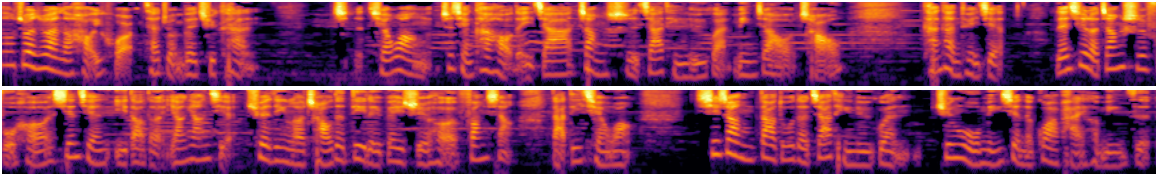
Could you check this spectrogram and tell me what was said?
都转转了好一会儿，才准备去看前往之前看好的一家藏式家庭旅馆，名叫朝。侃侃推荐，联系了张师傅和先前移到的杨洋姐，确定了朝的地理位置和方向，打的前往。西藏大多的家庭旅馆均无明显的挂牌和名字，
